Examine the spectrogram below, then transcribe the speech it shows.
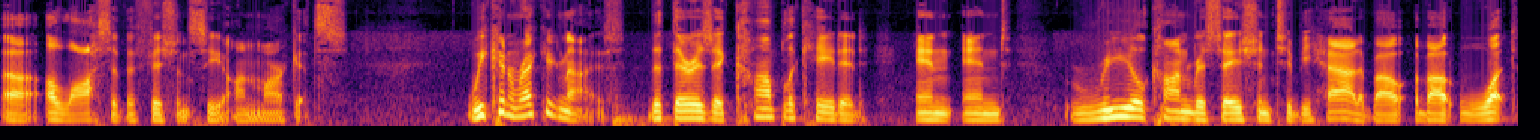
uh, a loss of efficiency on markets. We can recognize that there is a complicated and and real conversation to be had about about what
